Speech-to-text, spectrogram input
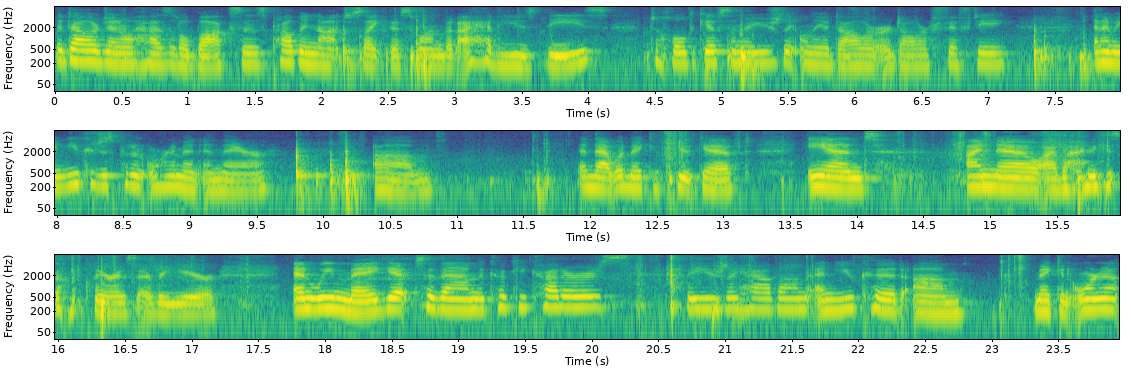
the Dollar General has little boxes, probably not just like this one, but I have used these to hold gifts, and they're usually only a dollar or a dollar fifty. And I mean, you could just put an ornament in there, um, and that would make a cute gift. And I know I buy these on clearance every year, and we may get to them. The cookie cutters, they usually have them, and you could um, make an orna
